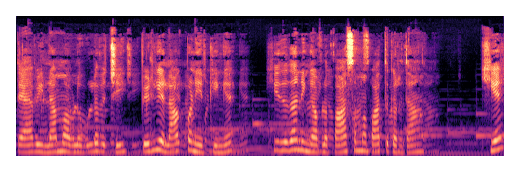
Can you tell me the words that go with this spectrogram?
தேவையில்லாம அவளை உள்ள வச்சு வெளியே லாக் பண்ணிருக்கீங்க இதுதான் நீங்க அவளை பாசமா பாத்துக்கிறதா? ஏன்?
